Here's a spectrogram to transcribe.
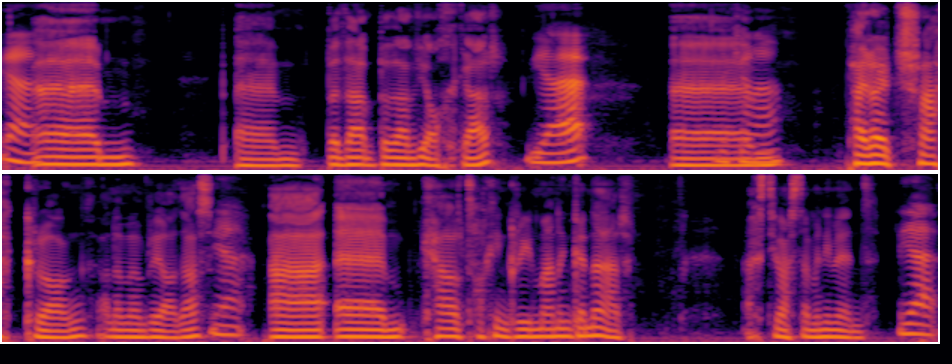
Yeah. Um, um, bydda'n bydda ddiolchgar. Ie. Yeah. Um, pa rhoi track wrong yn y briodas, yeah. a um, cael Talking Green Man yn gynnar. Ac ti wastad mynd i mynd. Yeah.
